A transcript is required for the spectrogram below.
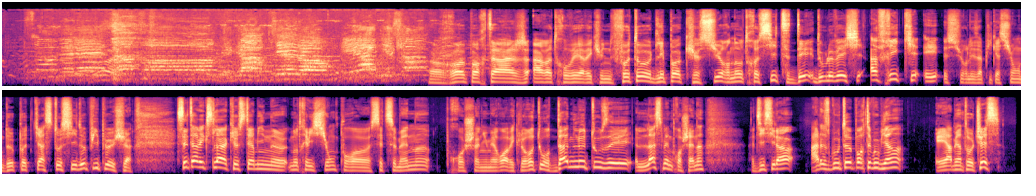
Reportage à retrouver avec une photo de l'époque sur notre site DW Afrique et sur les applications de podcast aussi depuis peu. C'est avec cela que se termine notre émission pour euh, cette semaine. Prochain numéro avec le retour d'Anne Le Touzé la semaine prochaine. D'ici là, alles Gute, portez-vous bien et à bientôt. Tchuss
